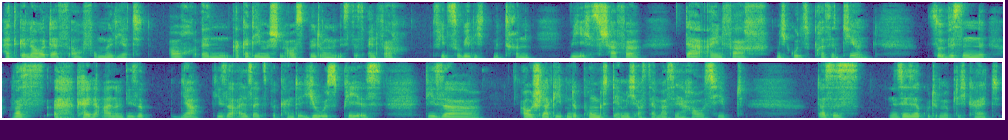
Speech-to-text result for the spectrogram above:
hat genau das auch formuliert. Auch in akademischen Ausbildungen ist das einfach viel zu wenig mit drin, wie ich es schaffe, da einfach mich gut zu präsentieren. Zu wissen, was, keine Ahnung, diese, ja, dieser allseits bekannte USP ist, dieser ausschlaggebende Punkt, der mich aus der Masse heraushebt. Das ist eine sehr, sehr gute Möglichkeit.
